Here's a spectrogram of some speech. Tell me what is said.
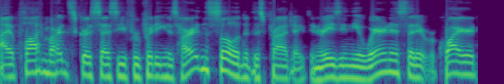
I applaud Martin Scorsese for putting his heart and soul into this project and raising the awareness that it required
